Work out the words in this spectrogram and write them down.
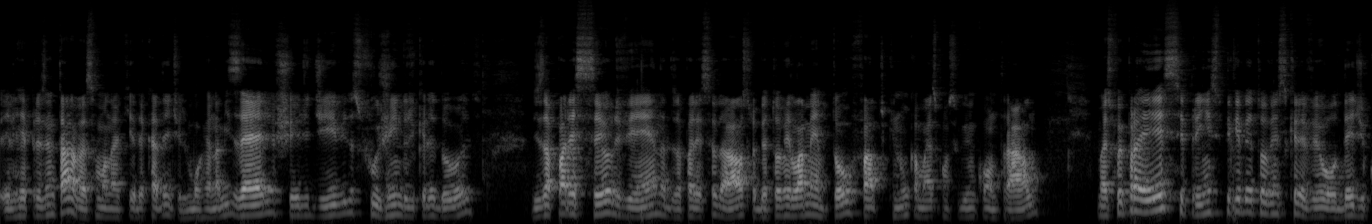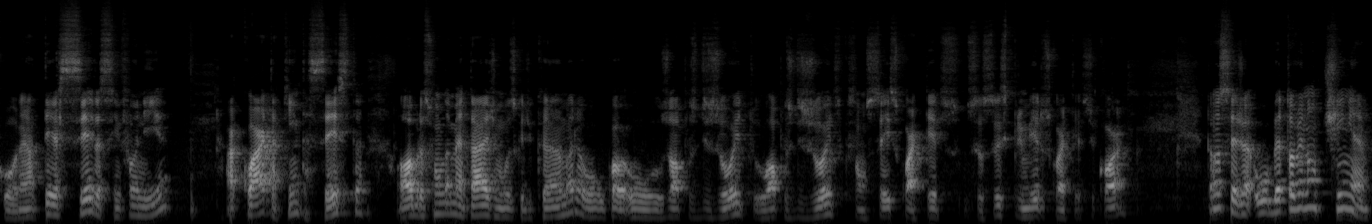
ele representava essa monarquia decadente. Ele morreu na miséria, cheio de dívidas, fugindo de credores, desapareceu de Viena, desapareceu da Áustria. Beethoven lamentou o fato de que nunca mais conseguiu encontrá-lo, mas foi para esse príncipe que Beethoven escreveu ou dedicou né, a terceira sinfonia, a quarta, a quinta, a sexta, obras fundamentais de música de câmara, os opus 18, o opus 18, que são seis quartetos, os seus seis primeiros quartetos de corda, então, ou seja, o Beethoven não tinha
